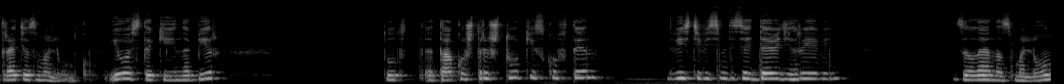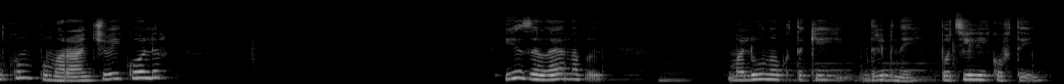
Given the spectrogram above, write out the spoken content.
третя з малюнком. І ось такий набір. Тут також три штуки з ковтин 289 гривень. Зелена з малюнком, помаранчевий колір. І зелена малюнок такий дрібний по цілій ковтині.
